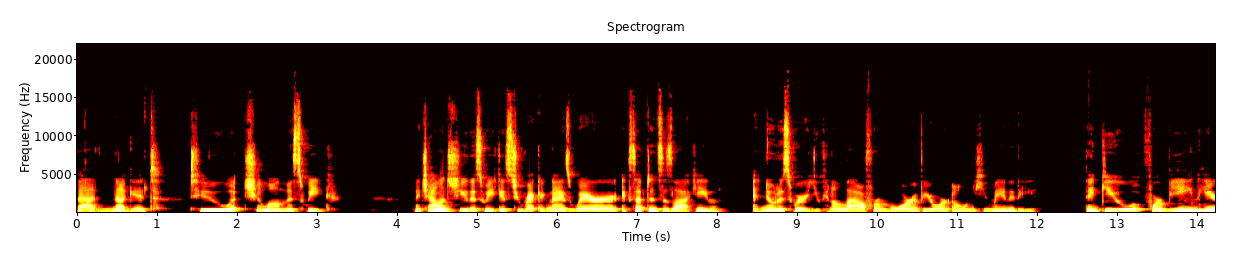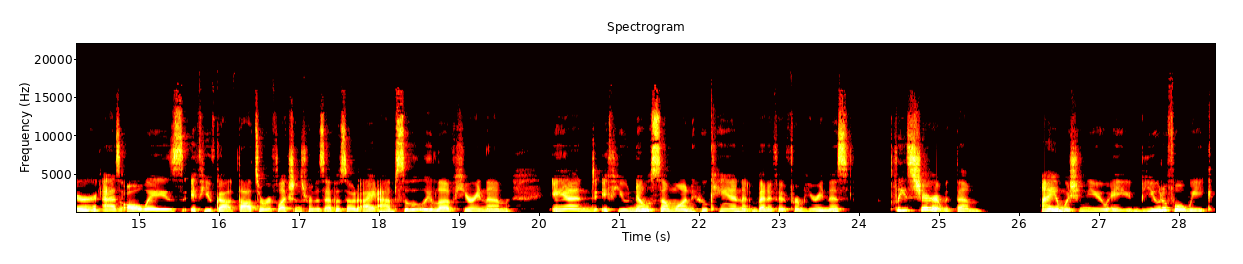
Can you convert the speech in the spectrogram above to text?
that nugget to chew on this week. My challenge to you this week is to recognize where acceptance is lacking and notice where you can allow for more of your own humanity. Thank you for being here. As always, if you've got thoughts or reflections from this episode, I absolutely love hearing them. And if you know someone who can benefit from hearing this, please share it with them. I am wishing you a beautiful week.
